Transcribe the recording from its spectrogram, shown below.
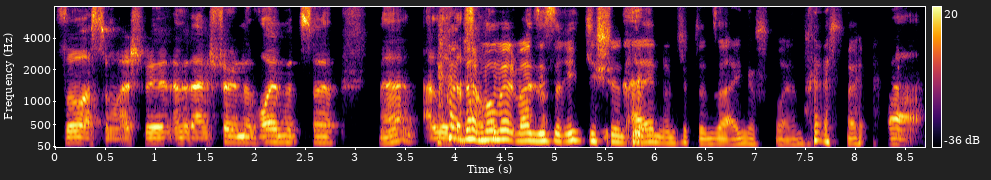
sowas zum Beispiel. Mit einer schönen Wollmütze. Ne? Also das dann mummelt man sich so richtig schön ein und wird dann so eingefroren. Ja,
